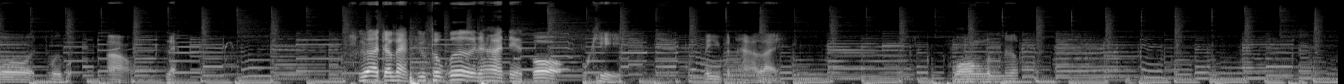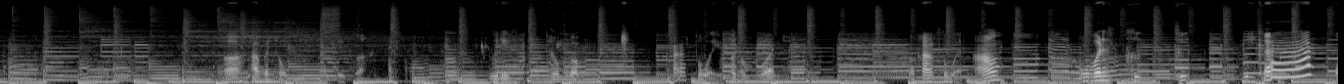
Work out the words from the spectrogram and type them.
ก็ช่วยบอกอ้าวแหลกคืออาจจะแหลกคือเซิร์ฟเวอร์นะฮะเนี่ยก็โอเค ไม่มีปัญหาอะไร มองกันนะครับ เออพาไปชมกันดีกว่าดูดิชมแบบข้างสวยพอสมควรนะค่อนข้างสวย เอ้าโอ้มันคือคือคุณครับผ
